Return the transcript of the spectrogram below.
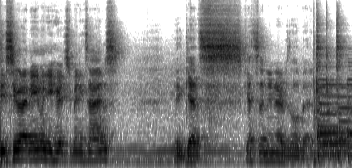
See, see what I mean when you hear it too many times? It gets gets on your nerves a little bit.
